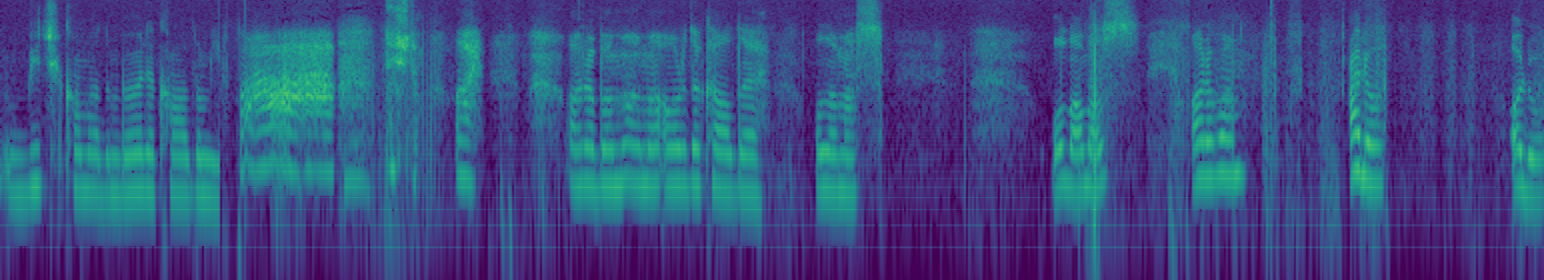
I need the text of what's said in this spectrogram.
bir çıkamadım böyle kaldım. Aa, düştüm. Ay. Arabamı ama orada kaldı. Olamaz. Olamaz. Arabam. Alo. Alo.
